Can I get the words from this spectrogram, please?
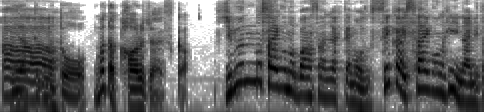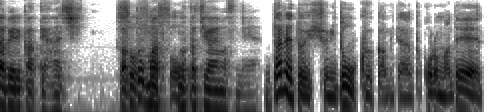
なってくると、また変わるじゃないですか。自分の最後の晩餐じゃなくてもう世界最後の日に何食べるかって話だと、また違いますね。誰と一緒にどう食うかみたいなところまで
